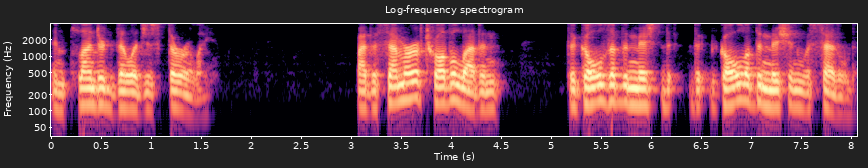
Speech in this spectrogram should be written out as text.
and plundered villages thoroughly. By the summer of 1211, the, goals of the, the goal of the mission was settled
